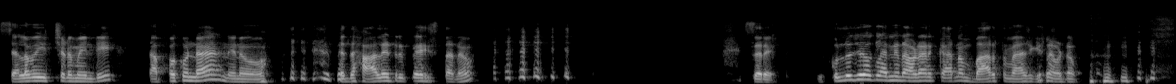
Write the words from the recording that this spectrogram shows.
సెలవు ఇచ్చడం ఏంటి? తప్పకుండా నేను పెద్ద హాలిడే ట్రిప్ ఇస్తాను. సరే కుళ్ళు జోకులు అన్ని రావడానికి కారణం భారత్ మ్యాచ్ గెలవడం.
